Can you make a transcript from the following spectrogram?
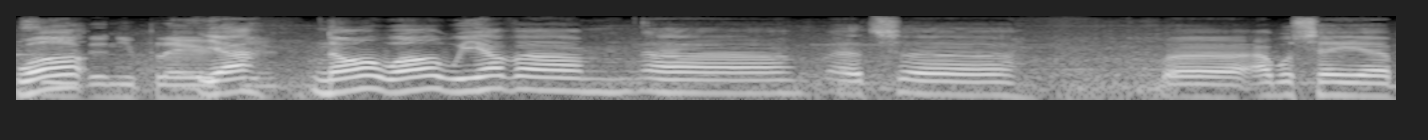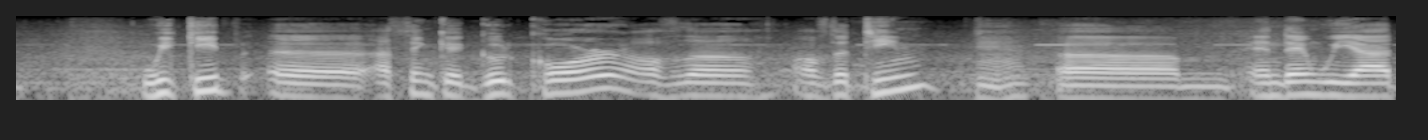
Well, see the new players. Yeah, here? no, well, we have um, uh, it's uh, I would say uh, we keep uh, I think a good core of the of the team, um, and then we add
